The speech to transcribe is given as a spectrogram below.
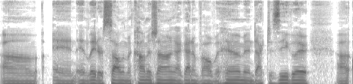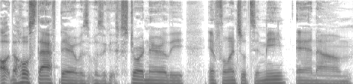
Um, and and later Solomon Comissiong. I got involved with him and Dr. Ziegler. Uh, all, the whole staff there was was extraordinarily influential to me, and um,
